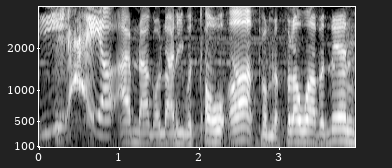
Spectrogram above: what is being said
Yeah, I'm not gonna lie, he was tore up from the flow up, and then.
